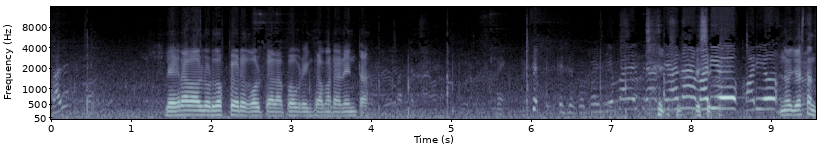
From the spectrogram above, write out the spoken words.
¿Vale? Le he grabado los dos peores golpes a la pobre en cámara lenta. Que se fue. ¿Quién va detrás de Ana? Mario, Mario. No, ya están.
